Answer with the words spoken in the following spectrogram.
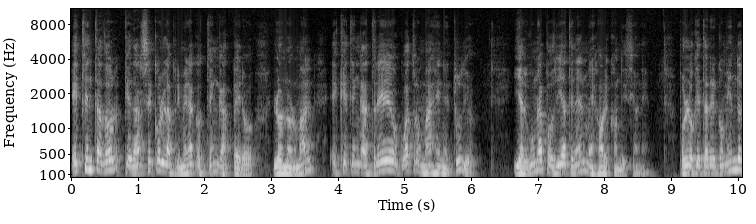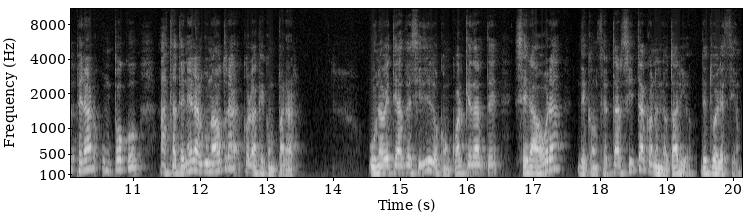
Es tentador quedarse con la primera que obtenga, pero lo normal es que tenga tres o cuatro más en estudio y alguna podría tener mejores condiciones. Por lo que te recomiendo esperar un poco hasta tener alguna otra con la que comparar. Una vez te has decidido con cuál quedarte, será hora de concertar cita con el notario de tu elección.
